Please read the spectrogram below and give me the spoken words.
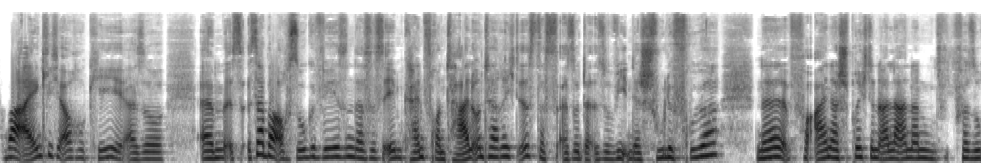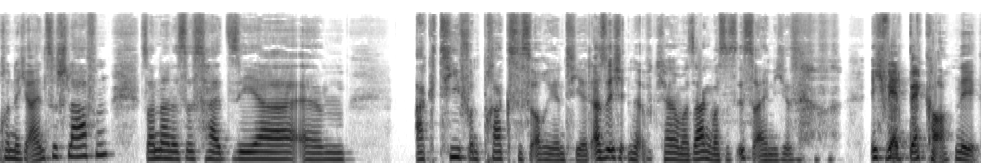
aber eigentlich auch okay. Also ähm, es ist aber auch so gewesen, dass es eben kein Frontalunterricht ist, dass also da, so wie in der Schule früher, ne, einer spricht und alle anderen versuchen nicht einzuschlafen, sondern es ist halt sehr ähm, aktiv und praxisorientiert. Also ich, ich kann ja mal sagen, was es ist eigentlich. Ich werde Bäcker. Nee.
